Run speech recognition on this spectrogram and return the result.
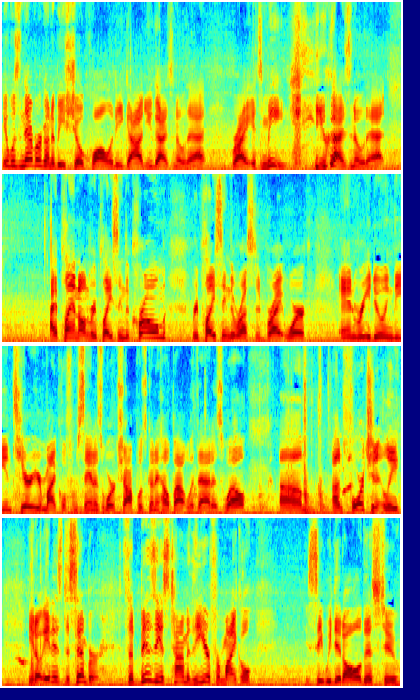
It was never going to be show quality. God, you guys know that, right? It's me. you guys know that. I planned on replacing the chrome, replacing the rusted bright work, and redoing the interior. Michael from Santa's Workshop was going to help out with that as well. Um, unfortunately, you know, it is December. It's the busiest time of the year for Michael. You see, we did all this too.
